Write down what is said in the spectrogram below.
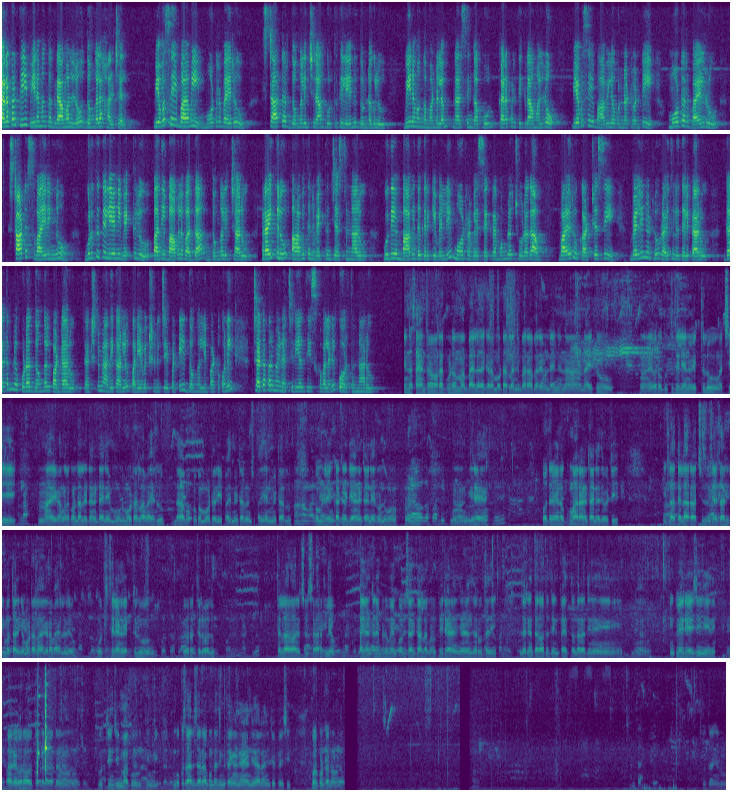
కనపర్తి వీనవంక గ్రామాల్లో దొంగల హల్చల్. వ్యవసాయ బావి మోటార్ వైరు స్టార్టర్ దొంగలించిన గుర్తు తెలియని దుండగులు. వీనవంక మండలం నర్సింగాపూర్ కనపర్తి గ్రామాల్లో వ్యవసాయ బావిలో ఉన్నటువంటి మోటార్ వైర్లు స్టాటస్ వైరింగ్ను గుర్తు తెలియని వ్యక్తులు పది బావుల వద్ద దొంగలించారు. రైతులు ఆవేదన వ్యక్తం చేస్తున్నారు. ఉదయం బావి దగ్గరికి వెళ్ళి మోటార్ వేసే క్రమంలో చూడగా వైరు కట్ చేసి వెళ్ళినట్లు రైతులు తెలిపారు. గతంలో కూడా దొంగలు పడ్డారు. తక్షణమే అధికారులు పర్యవేక్షణ చేపట్టి దొంగల్ని పట్టుకొని చట్టపరమైన చర్యలు తీసుకోవాలని కోరుతున్నారు. నిన్న సాయంత్రం వరకు కూడా మా బాయిల దగ్గర మోటార్లు అన్ని బరాబరే ఉండే. నిన్న నైటు ఎవరో గుర్తు తెలియని వ్యక్తులు వచ్చి నా ఈ వంగలకొండ అనేట ఆయన మూడు మోటార్ల వైర్లు దాదాపు ఒక్కొక్క మోటార్ ఈ పది మీటర్ల నుంచి పదిహేను మీటర్లు. కొమ్మిడి వెంకటరెడ్డి అనేట ఆయన రెండు రెండు. గిరే పోతరైన కుమార్ అనేట అనేది ఒకటి. ఇట్లా తెల్లారి వచ్చి చూసేసరికి మొత్తానికి మోటార్ల దగ్గర వైర్లు లేవు. గుర్తు తెలియని వ్యక్తులు ఎవరో తెలియదు. తెల్లారి వారు చూసే వరకు లేవు వెంటనే ఇప్పుడు మేము పోలీస్ అధికారులకు కూడా ఫిర్యాదు చేయడం జరుగుతుంది. జరిగిన తర్వాత దీనిపై తొందరగా దీన్ని ఎంక్వైరీ చేసి వారు ఎవరో తొందరగా గుర్తించి మాకు ఇంకొకసారి జరగకుండా దీనికి తగిన న్యాయం చేయాలని చెప్పేసి కోరుకుంటున్నాము చూద్దాం నేను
